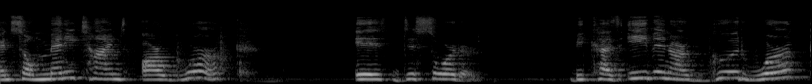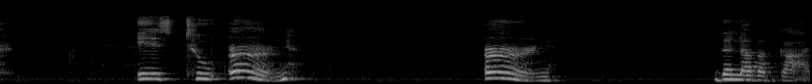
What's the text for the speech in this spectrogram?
And so many times our work is disordered because even our good work is to earn earn the love of God.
